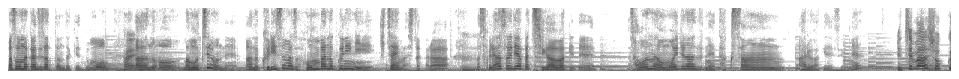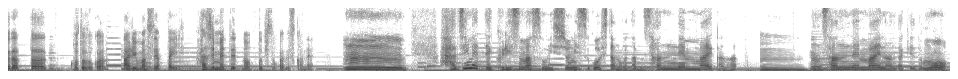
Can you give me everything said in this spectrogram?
あそんな感じだったんだけども、はい。あのまあもちろんね、あのクリスマス本場の国に来ちゃいましたから、うんまあ、それはそれでやっぱ違うわけで、そんな思い出なんてね、たくさんあるわけですよね。一番ショックだったこととかあります？やっぱり初めての時とかですかね？うんうんうんうん。初めてクリスマスを一緒に過ごしたのが多分3年前かな。うーん。うん、3年前なんだけども、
